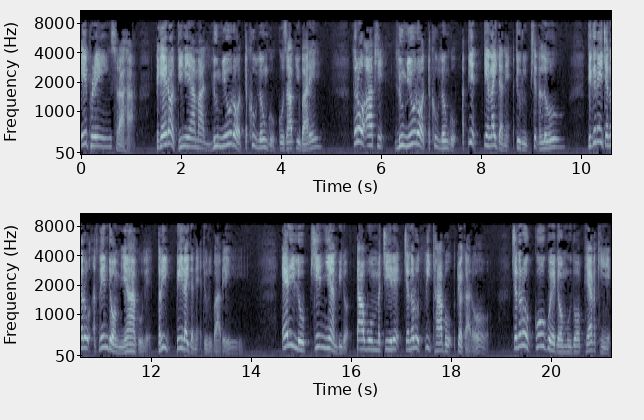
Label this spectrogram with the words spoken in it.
အေဖရိမ်ဆိုတာဟာတကယ်တော့ဒီနေရာမှာလူမျိုးတော်တစ်ခုလုံးကိုကိုစားပြုပါတယ်သူတို့အားဖြင့်လူမျိုးတော်တစ်ခုလုံးကိုအပြစ်တင်လိုက်တာနဲ့အတူတူဖြစ်သလိုဒီကနေ့ကျွန်တော်တို့အသင်းတော်များကိုလည်းသတိပေးလိုက်တာနဲ့အတူတူပါပဲအဲ့ဒီလိုပြင်းညံ့ပြီးတော့တာဝန်မကျေတဲ့ကျွန်တော်တို့သိထားဖို့အတွက်ကတော့ကျွန်တော်တို့ကိုးကွယ်တော်မူသောဘုရားသခင်ရဲ့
